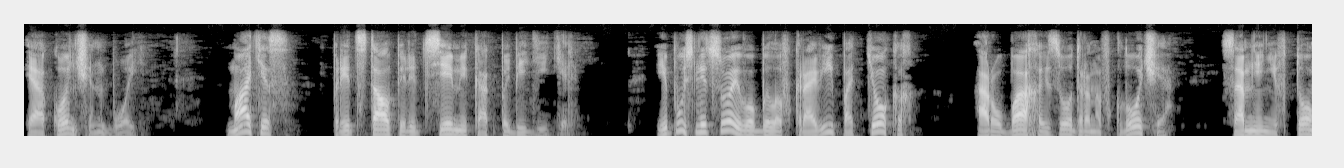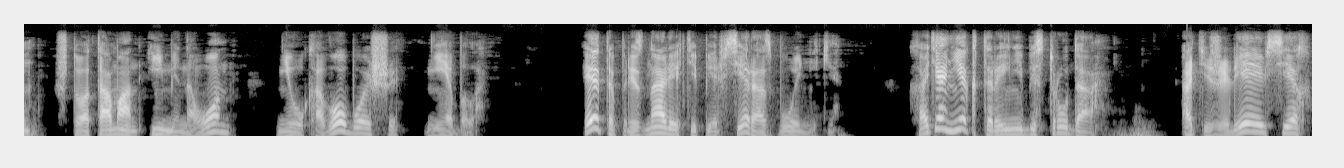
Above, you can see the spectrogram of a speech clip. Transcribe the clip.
и окончен бой. Матис предстал перед всеми как победитель. И пусть лицо его было в крови, подтеках, а рубаха изодрана в клочья, сомнений в том, что атаман именно он, ни у кого больше не было. Это признали теперь все разбойники. Хотя некоторые не без труда. А тяжелее всех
